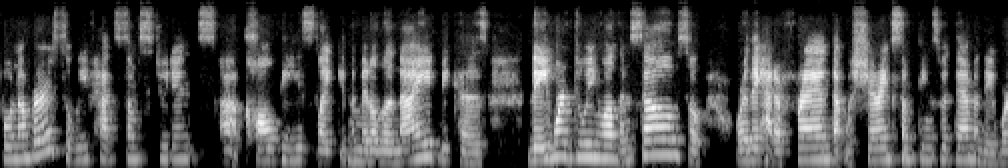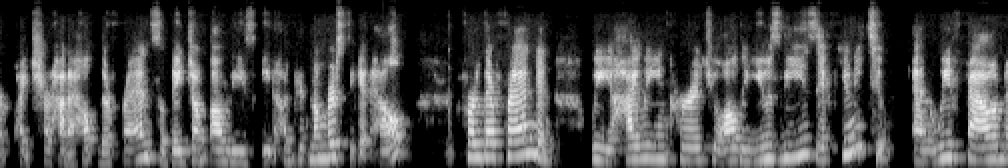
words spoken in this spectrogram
phone numbers. So we've had some students uh, call these like in the middle of the night because they weren't doing well themselves or, or they had a friend that was sharing some things with them and they weren't quite sure how to help their friend. So they jumped on these 800 numbers to get help for their friend. And we highly encourage you all to use these if you need to. And we found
